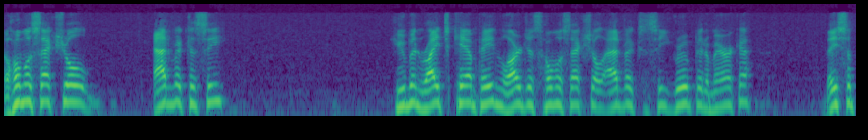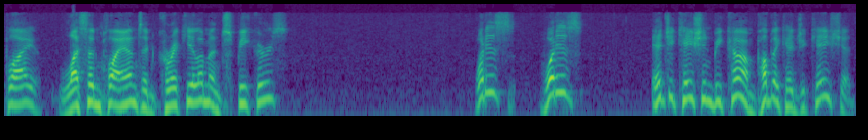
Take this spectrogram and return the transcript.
The homosexual advocacy, Human Rights Campaign, largest homosexual advocacy group in America, they supply lesson plans and curriculum and speakers. What is what is education become? Public education.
